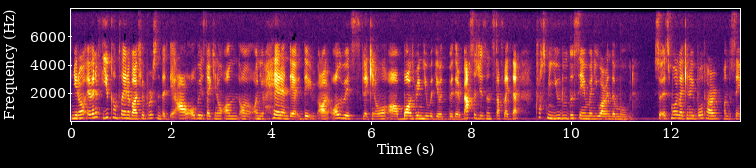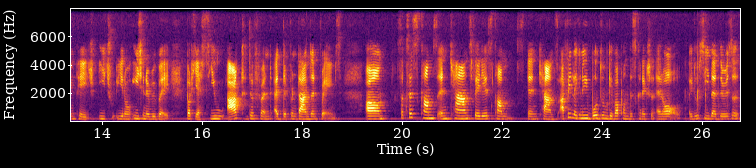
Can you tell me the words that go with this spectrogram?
you know even if you complain about your person that they are always like you know on on, on your head and they they are always like you know uh, bothering you with your with their messages and stuff like that trust me you do the same when you are in the mood. So it's more like you know you both are on the same page each you know each and every way. But yes you act different at different times and frames. Um success comes in cans failures comes in cans. I feel like you know you both don't give up on this connection at all. I do see that there is a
